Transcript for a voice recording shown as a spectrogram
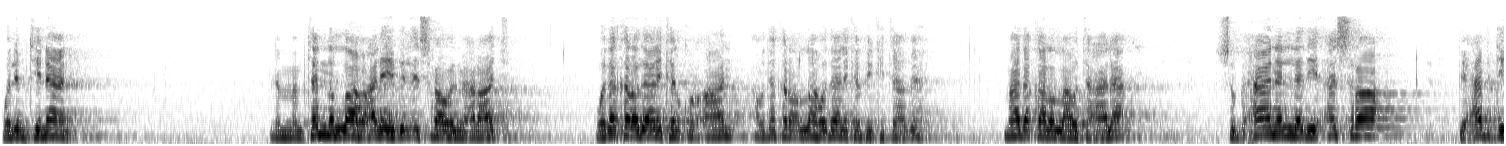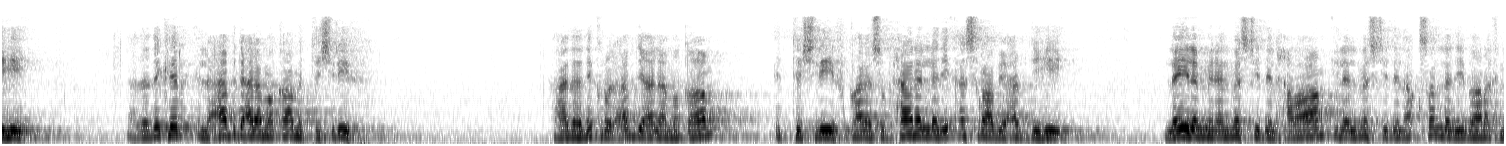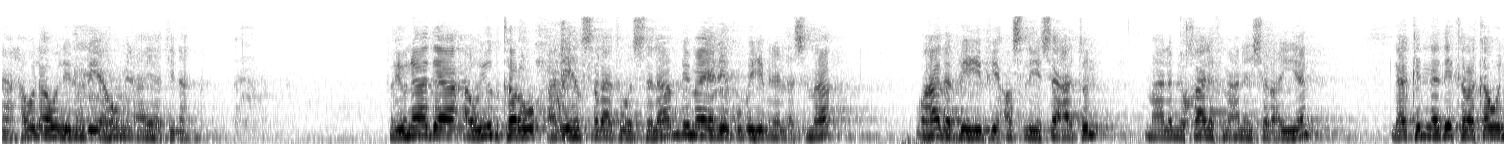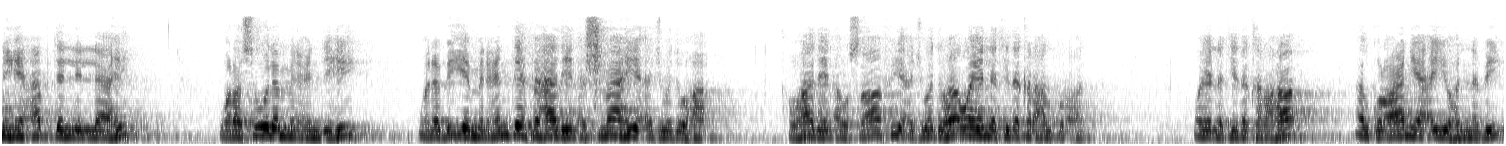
والامتنان لما امتن الله عليه بالإسراء والمعراج وذكر ذلك القرآن أو ذكر الله ذلك في كتابه ماذا قال الله تعالى؟ سبحان الذي أسرى بعبده. هذا ذكر العبد على مقام التشريف. هذا ذكر العبد على مقام التشريف. قال سبحان الذي أسرى بعبده ليلا من المسجد الحرام إلى المسجد الأقصى الذي باركنا حوله لنريه من آياتنا. فينادى أو يذكر عليه الصلاة والسلام بما يليق به من الأسماء وهذا فيه في أصله سعة ما لم يخالف معنى شرعيا. لكن ذكر كونه عبدا لله ورسولا من عنده ونبيا من عنده فهذه الأسماء هي أجودها أو هذه الأوصاف هي أجودها وهي التي ذكرها القرآن. وهي التي ذكرها القرآن يا أيها النبي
